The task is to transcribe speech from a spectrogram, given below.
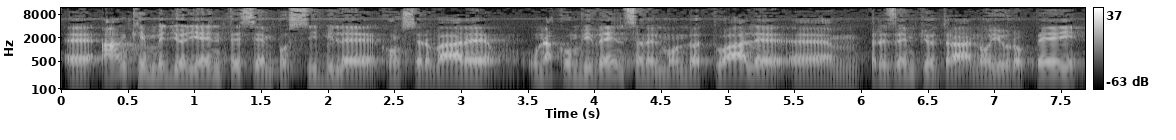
eh, anche in Medio Oriente sia impossibile conservare una convivenza nel mondo attuale, ehm, per esempio tra noi europei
